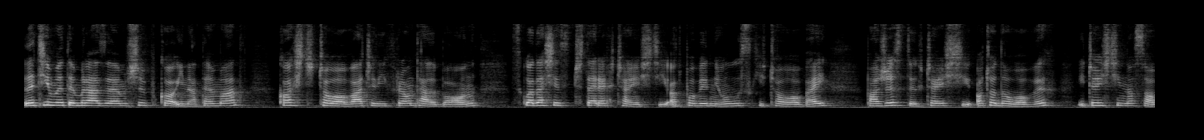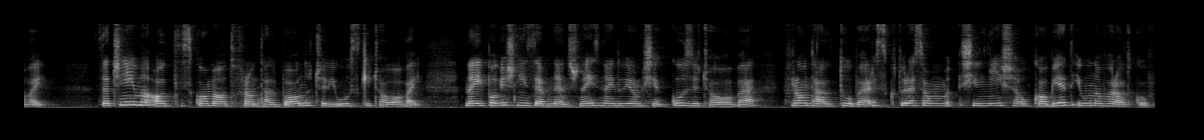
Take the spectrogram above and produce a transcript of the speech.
Lecimy tym razem szybko i na temat. Kość czołowa, czyli frontal bone, składa się z czterech części, odpowiednio łuski czołowej, parzystych części oczodołowych i części nosowej. Zacznijmy od skłama od frontal bone, czyli łuski czołowej. Na jej powierzchni zewnętrznej znajdują się guzy czołowe, frontal tubers, które są silniejsze u kobiet i u noworodków.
